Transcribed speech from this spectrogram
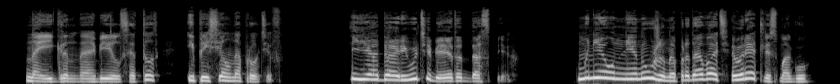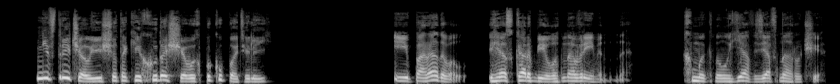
— наигранно обиделся тот и присел напротив. «Я дарю тебе этот доспех. Мне он не нужен, а продавать вряд ли смогу. Не встречал еще таких худощавых покупателей». «И порадовал, и оскорбил одновременно», — хмыкнул я, взяв наручи.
